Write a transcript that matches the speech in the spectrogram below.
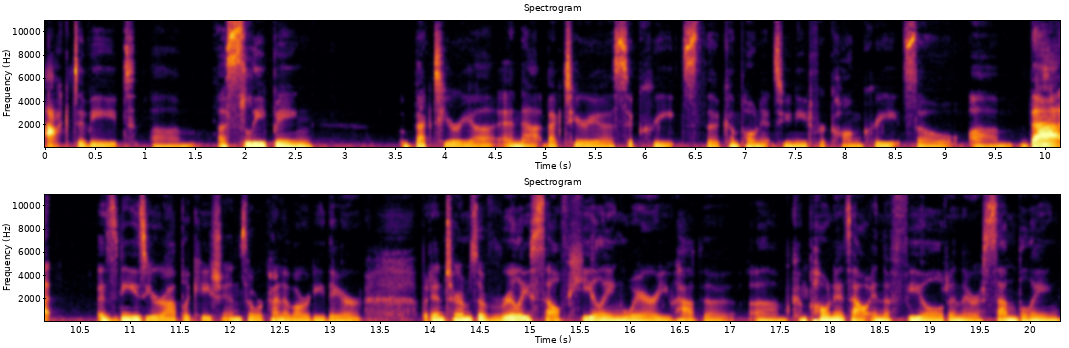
activate um, a sleeping bacteria, and that bacteria secretes the components you need for concrete. So um, that is an easier application, so we're kind of already there. But in terms of really self healing, where you have the um, components out in the field and they're assembling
